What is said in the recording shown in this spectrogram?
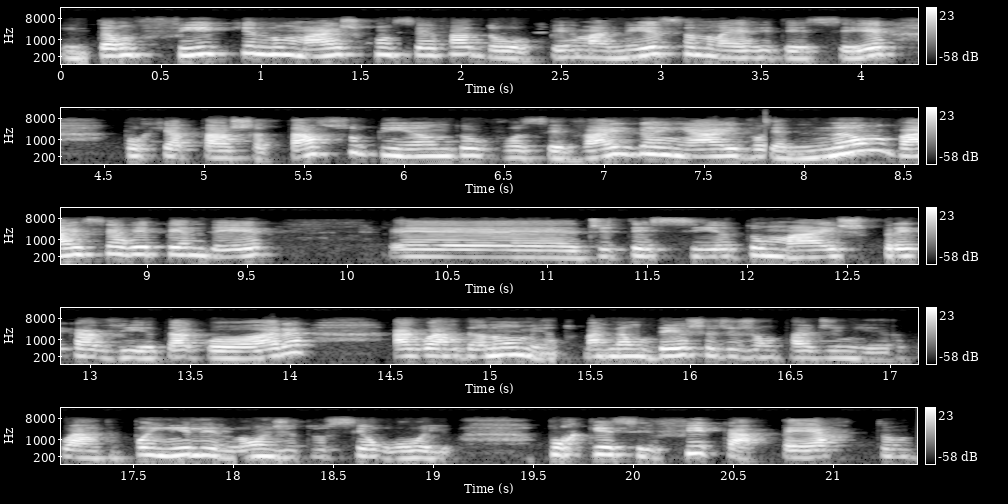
então fique no mais conservador, permaneça no RDC, porque a taxa está subindo, você vai ganhar e você não vai se arrepender é, de ter sido mais precavida agora, aguardando o momento. Mas não deixa de juntar dinheiro, guarda, põe ele longe do seu olho, porque se fica perto,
